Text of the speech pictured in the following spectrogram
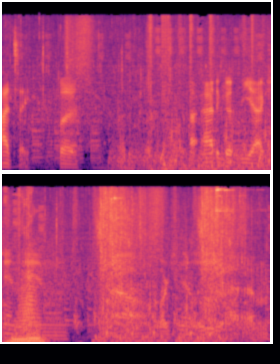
I'd say, but I had a good reaction, and uh, unfortunately, um,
